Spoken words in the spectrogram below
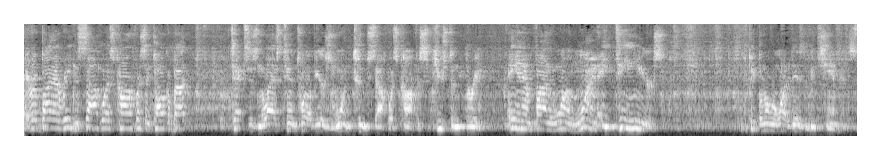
Everybody reading Southwest Conference, they talk about Texas in the last 10, 12 years has won two Southwest Conference. Houston three. A&M finally won them one in 18 years. People don't know what it is to be champions.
